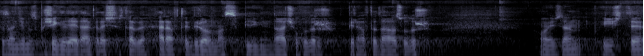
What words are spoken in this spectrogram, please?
kazancımız bu şekildeydi arkadaşlar. Tabi her hafta bir olmaz. Bir gün daha çok olur, bir hafta daha az olur. O yüzden bu işte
